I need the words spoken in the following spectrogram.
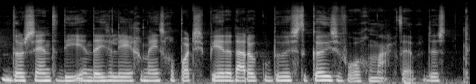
docenten die in deze leergemeenschap participeren... daar ook een bewuste keuze voor gemaakt hebben. Dus ik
